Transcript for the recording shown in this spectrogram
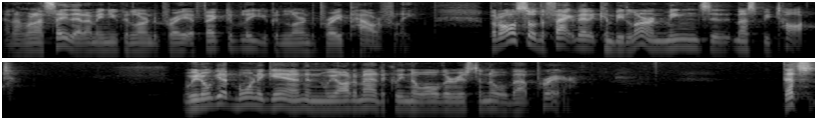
And when I say that, I mean you can learn to pray effectively, you can learn to pray powerfully. But also, the fact that it can be learned means it must be taught. We don't get born again and we automatically know all there is to know about prayer. That's,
